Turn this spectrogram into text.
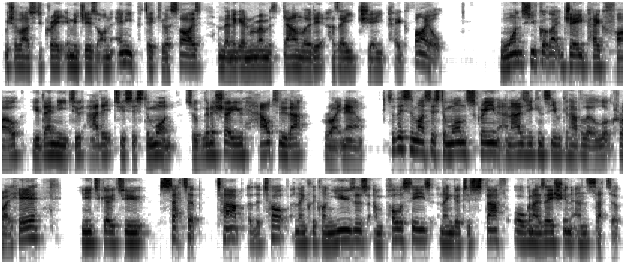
which allows you to create images on any particular size. And then again, remember to download it as a JPEG file. Once you've got that JPEG file, you then need to add it to SystmOne. So I'm going to show you how to do that right now. So this is my SystmOne screen, and as you can see, we can have a little look right here. You need to go to Setup tab at the top, and then click on Users and Policies, and then go to Staff, Organization, and Setup.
